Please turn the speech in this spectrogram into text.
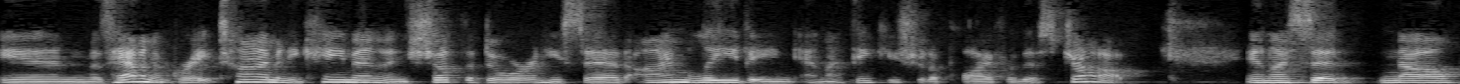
and was having a great time. And he came in and shut the door and he said, I'm leaving and I think you should apply for this job. And I said, No,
